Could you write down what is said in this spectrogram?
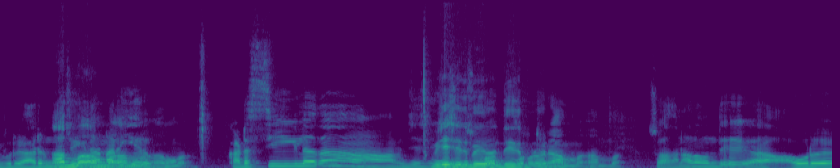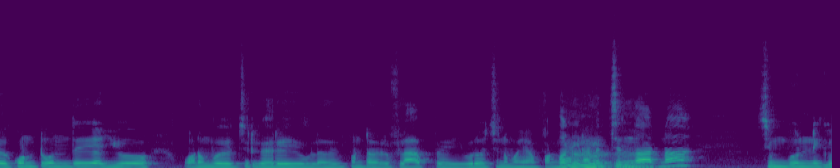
இவரு அருண் நிறைய இருக்கும். கடைசியில தான் விஜய் சேதுபதி வந்து இது பண்ணுவார். போட்டிருக்காங்க. ஆமா ஆமா. ஸோ அதனால வந்து அவரை கொண்டு வந்து ஐயோ உடம்பு வச்சிருக்காரு இவ்வளோ இது பண்றாரு ஃபிளாப் இவரை வச்சு நம்ம ஏன் பண்ணணும் நினைச்சிருந்தாருன்னா சிம்பு இன்னைக்கு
